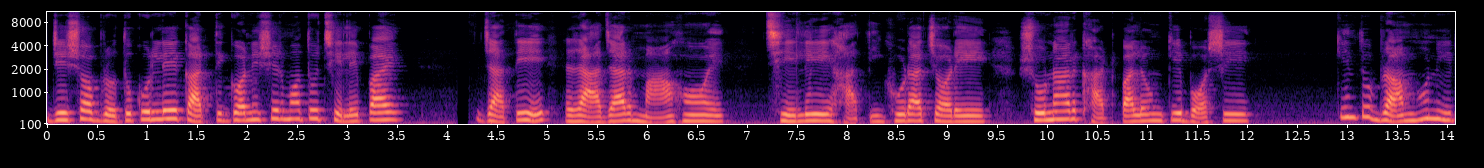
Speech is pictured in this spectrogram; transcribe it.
যেসব ব্রত করলে কার্তিক গণেশের মতো ছেলে পায়, যাতে রাজার মা হয়, ছেলে হাতি ঘোড়া চড়ে, সোনার খাট পালঙ্কে বসে। কিন্তু ব্রাহ্মণীর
